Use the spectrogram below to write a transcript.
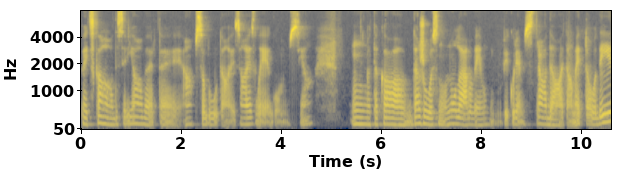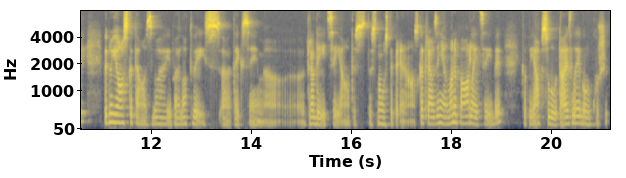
pēc kādas ir jāvērtē absolūtais aizliegums. Ja. Mm, tā kā dažos no nolēmumiem, pie kuriem es strādāju, tā metode ir. Bet nu, jāskatās, vai, vai Latvijas teiksim, tradīcijā tas, tas nostiprinās. Katrā ziņā mana pārliecība ir, ka pie absolūta aizlieguma, kurš ir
